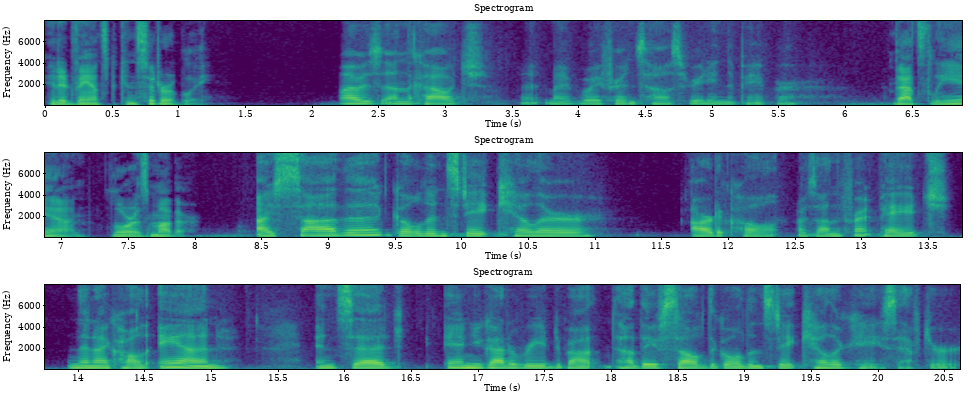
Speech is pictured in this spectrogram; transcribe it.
it advanced considerably. I was on the couch at my boyfriend's house reading the paper. That's Leanne, Laura's mother. I saw the Golden State Killer article. I was on the front page. And then I called Anne and said, Anne, you got to read about how they've solved the Golden State Killer case after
